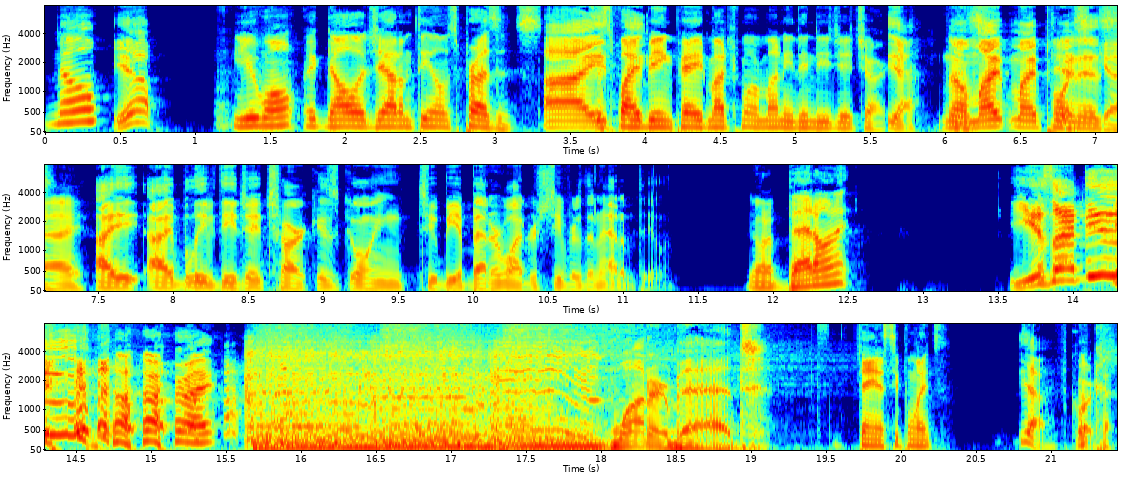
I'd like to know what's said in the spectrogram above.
No, Yep. You won't acknowledge Adam Thielen's presence, I despite think- being paid much more money than DJ Chark. Yeah. No, This- my, my point is guy. I, I believe DJ Chark is going to be a better wide receiver than Adam Thielen. You want to bet on it? Yes, I do. All right. Water bet. Fantasy points. yeah, of course. Okay.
